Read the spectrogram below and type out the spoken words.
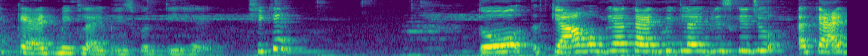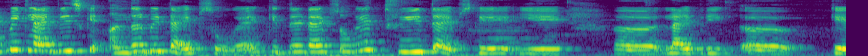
अकेडमिक लाइब्रेरीज बनती है ठीक है? तो क्या हो गया अकेडमिक लाइब्रेरीज के? जो अकेडमिक लाइब्रेरीज के अंदर भी टाइप्स हो गए। कितने टाइप्स हो गए? थ्री टाइप्स के ये लाइब्रेरी के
